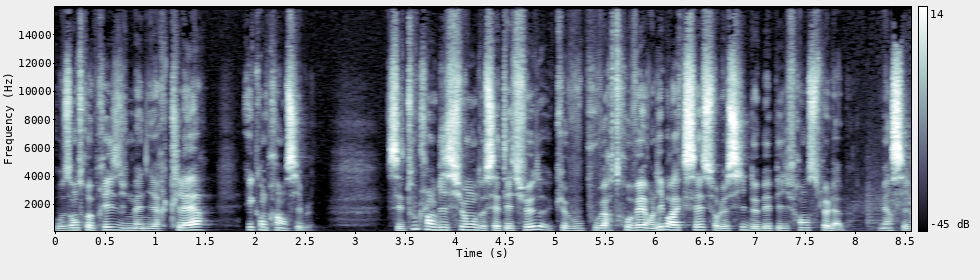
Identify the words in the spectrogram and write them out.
aux entreprises d'une manière claire et compréhensible. C'est toute l'ambition de cette étude que vous pouvez retrouver en libre accès sur le site de BPI France Le Lab. Merci.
